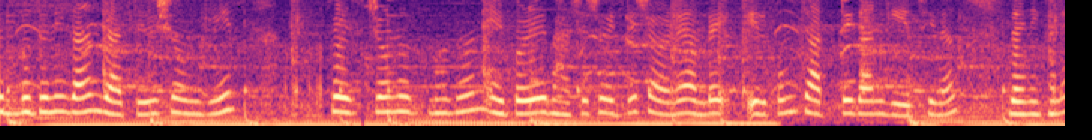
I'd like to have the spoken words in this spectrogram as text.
উদ্বোধনী গান, জাতীয় সংগীত, ফেস্টন উদ্বোধন, এরপরে ভাষা শহীদদের স্মরণে আমরা এরকম চারটে গান গিয়েছিলাম। দেন এখানে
